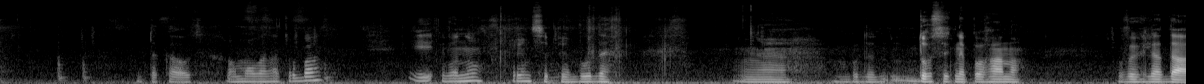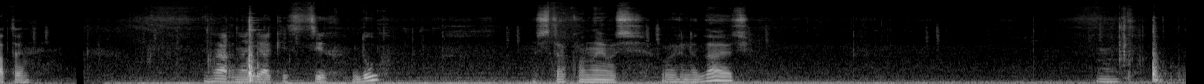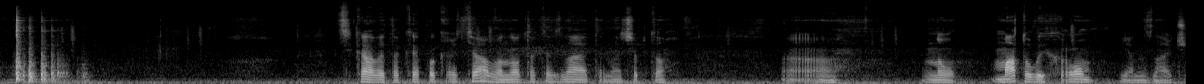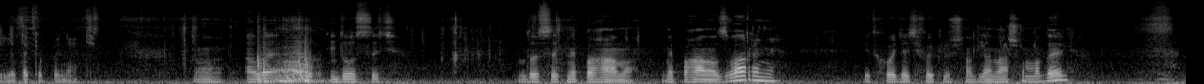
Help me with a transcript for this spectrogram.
Така от хромована труба. І воно, в принципі, буде, е, буде досить непогано виглядати. Гарна якість цих дух. Ось так вони ось виглядають. Цікаве таке покриття, воно таке, знаєте, начебто е, ну, матовий хром, я не знаю, чи є таке поняття. От. Але досить, досить непогано. Непогано зварені, підходять виключно для нашої модель.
